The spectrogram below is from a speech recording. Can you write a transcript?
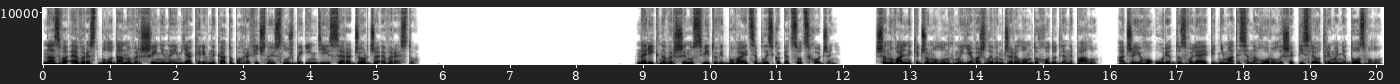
Назва Еверест було дано вершині на ім'я керівника топографічної служби Індії сера Джорджа Евересту. На рік на вершину світу відбувається близько 500 сходжень. Шанувальники Джомолунгми є важливим джерелом доходу для Непалу, адже його уряд дозволяє підніматися на гору лише після отримання дозволу,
